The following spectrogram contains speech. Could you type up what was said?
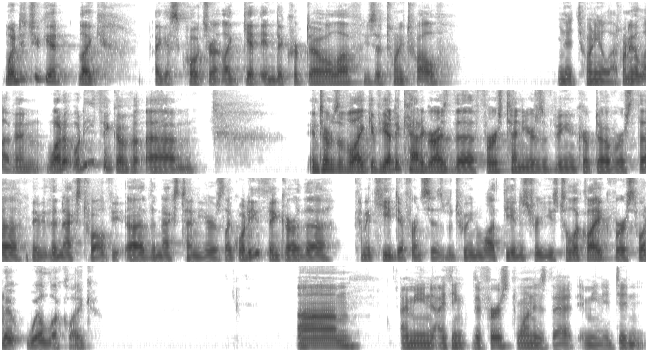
When did you get, like, I guess quotes around, like, get into crypto, Olaf? You said 2012? No, 2011. 2011. What, what do you think of, um, in terms of like if you had to categorize the first 10 years of being in crypto versus the maybe the next 12 uh, the next 10 years like what do you think are the kind of key differences between what the industry used to look like versus what it will look like? Um, I mean, I think the first one is that I mean, it didn't,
